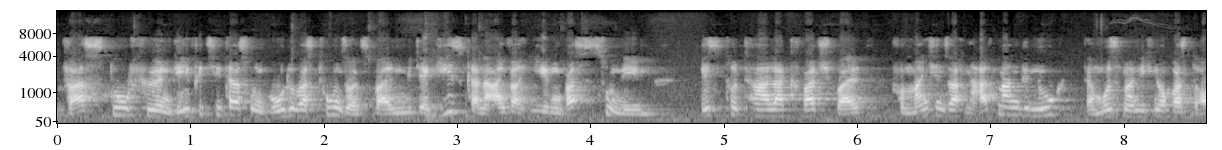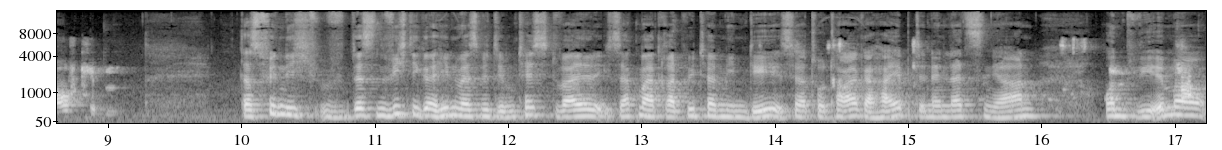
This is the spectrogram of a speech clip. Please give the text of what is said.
was du für ein Defizit hast und wo du was tun sollst. Weil mit der Gießkanne einfach irgendwas zu nehmen, ist totaler Quatsch, weil von manchen Sachen hat man genug, da muss man nicht noch was draufkippen. Das finde ich, das ist ein wichtiger Hinweis mit dem Test, weil ich sag mal, gerade Vitamin D ist ja total gehypt in den letzten Jahren. Und wie immer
